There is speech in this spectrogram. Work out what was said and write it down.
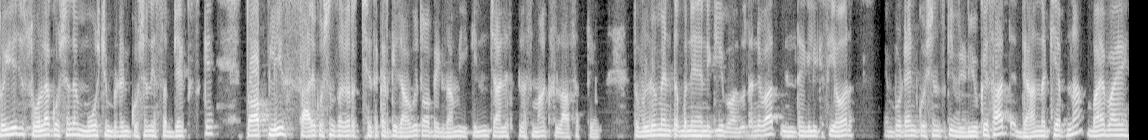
तो ये जो सोलह क्वेश्चन है मोस्ट इंपोर्टेंट क्वेश्चन है सब्जेक्ट्स के तो आप प्लीज़ सारे क्वेश्चन अगर अच्छे से करके जाओगे तो आप एग्ज़ाम में यकीन चालीस प्लस मार्क्स ला सकते हो। तो वीडियो में तक बने रहने के लिए बहुत बहुत धन्यवाद। मिलते हैं लिए किसी और इंपोर्टेंट क्वेश्चन की वीडियो के साथ। ध्यान रखिए अपना। बाय बाय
